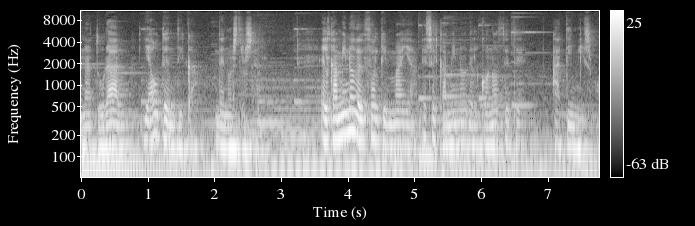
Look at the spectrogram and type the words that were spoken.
natural y auténtica de nuestro ser. El camino del Zolkin Maya es el camino del conócete a ti mismo.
